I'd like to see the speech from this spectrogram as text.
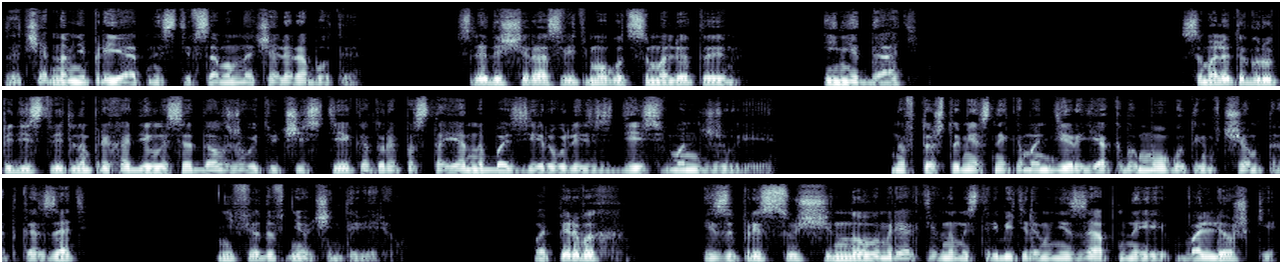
Зачем нам неприятности в самом начале работы? В следующий раз ведь могут самолеты и не дать». Самолеты группе действительно приходилось одалживать у частей, которые постоянно базировались здесь, в Маньчжурии но в то, что местные командиры якобы могут им в чем-то отказать, Нефедов не очень-то верил. Во-первых, из-за присущей новым реактивным истребителям внезапной валежки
